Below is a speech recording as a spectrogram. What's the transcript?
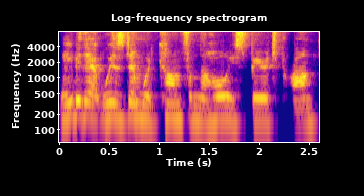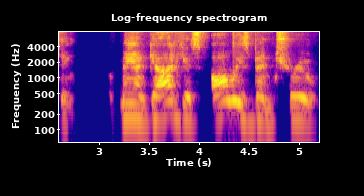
Maybe that wisdom would come from the Holy Spirit's prompting. But man, God has always been true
